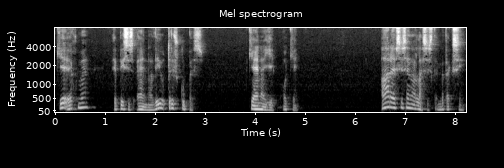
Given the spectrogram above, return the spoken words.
και έχουμε επίσης ένα, δύο, τρεις κούπες και ένα γη, οκ. Άρα εσείς εναλλάσσεστε μεταξύ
